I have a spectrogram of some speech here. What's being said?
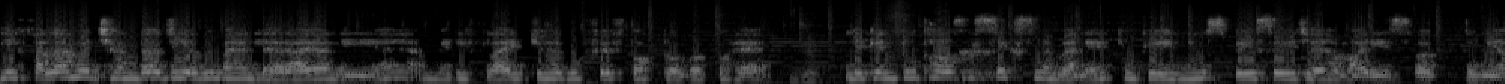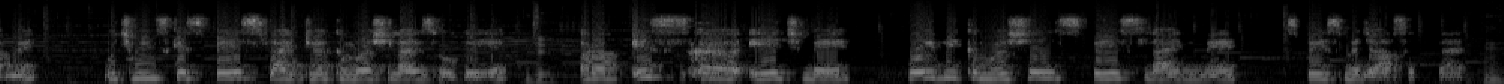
ये खला में झंडा जी अभी मैंने लहराया नहीं है मेरी फ़्लाइट जो है वो फिफ्थ अक्टूबर को है जी। लेकिन 2006 में मैंने क्योंकि न्यू स्पेस एज है हमारी इस वक्त दुनिया में विच मीन्स के स्पेस फ़्लाइट जो है कमर्शलाइज हो गई है। और अब इस एज में कोई भी कमर्शियल स्पेस लाइन में स्पेस में जा सकता है हम्म।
